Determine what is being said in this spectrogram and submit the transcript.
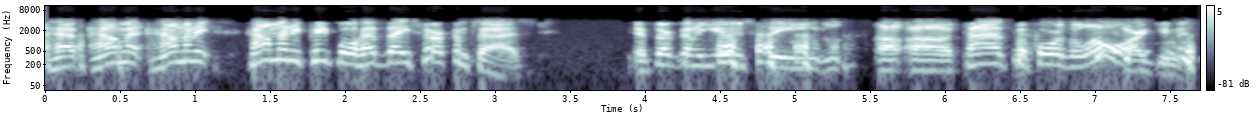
have how many how many how many people have they circumcised? If they're going to use the uh, uh, tithe before the law argument.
